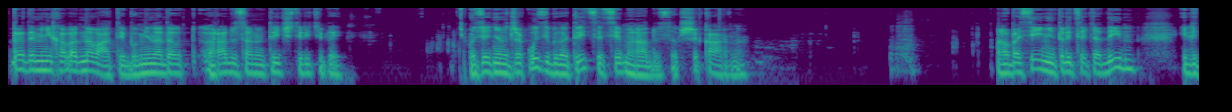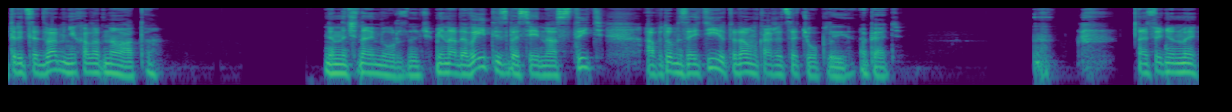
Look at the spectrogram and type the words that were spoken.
Правда, мне холодноватый, бо мне надо вот градуса на 3-4 теплее. Вот сегодня в джакузи было 37 градусов, шикарно. А в бассейне 31 или 32 мне холодновато. Я начинаю мерзнуть. Мне надо выйти из бассейна, остыть, а потом зайти, и тогда он кажется теплый опять. А сегодня мы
